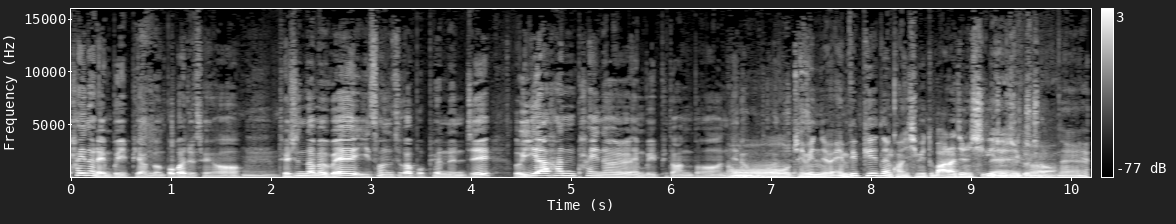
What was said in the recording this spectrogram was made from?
final MVP 한번 뽑아주세요. 음. 되신다면 왜 이 선수가 뽑혔는지 의아한 final MVP도 한번 오. 재밌네요. MVP에 대한 관심이 또 많아지는 시기죠, 네, 지금. 그렇죠. 네.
